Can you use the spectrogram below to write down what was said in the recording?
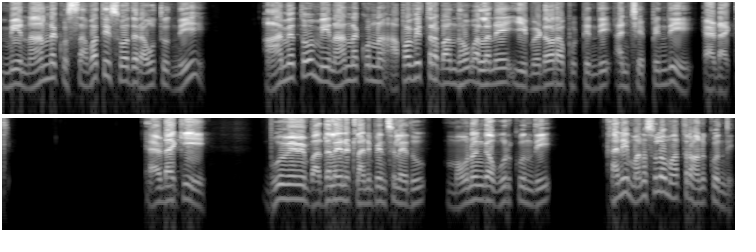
మీ నాన్నకు సవతి సోదరి అవుతుంది. ఆమెతో మీ నాన్నకున్న అపవిత్ర బంధం వల్లనే ఈ మెడోరా పుట్టింది అని చెప్పింది ఏడాకి. ఏడాకి భూమేమి బద్దలైనట్లు అనిపించలేదు మౌనంగా ఊరుకుంది కాని మనసులో మాత్రం అనుకుంది.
